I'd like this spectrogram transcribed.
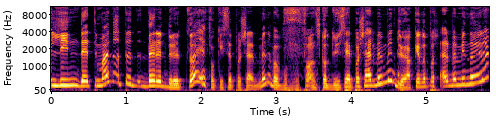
Linn det til meg, at det, det er en rødt. Jeg får ikke se på skjermen min. Bare, Hvorfor faen skal du se på skjermen min? Du har ikke noe på skjermen min å gjøre.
